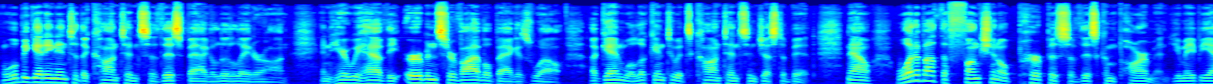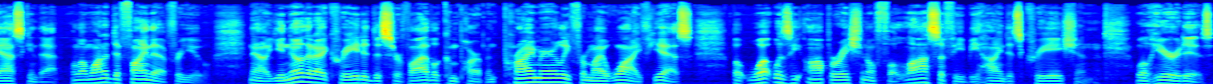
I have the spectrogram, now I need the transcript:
And we'll be getting into the contents of this bag a little later on. And here we have the urban survival bag as well. Again, we'll look into its contents in just a bit. Now, what about the functional purpose of this compartment? You may be asking that. Well, I want to define that for you. Now, you know that I created the survival compartment primarily for my wife, yes, but what was the operational philosophy behind its creation? Well, here it is.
